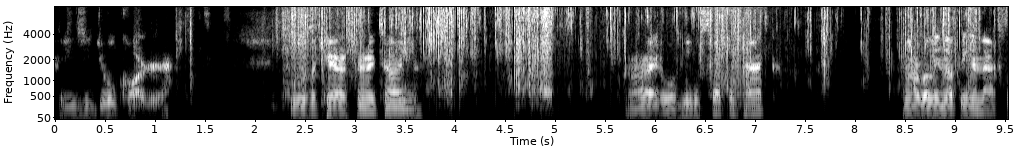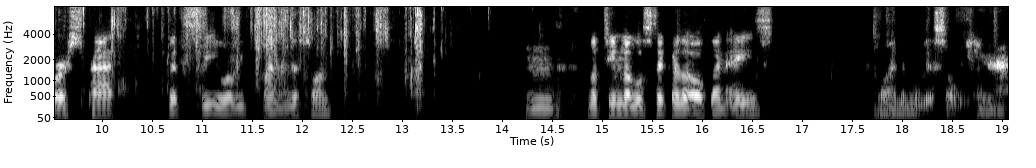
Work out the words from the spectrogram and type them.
Crazy Joe Carter. He was a character, I tell you. All right, we'll do the second pack. Not really nothing in that first pack. Let's see what we find on this one. Mm, the team logo sticker, the Oakland A's. Go ahead and move this over here.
